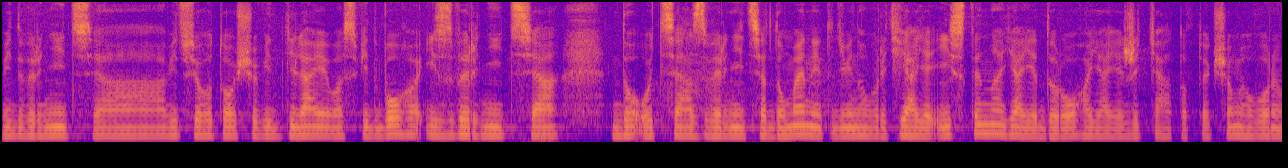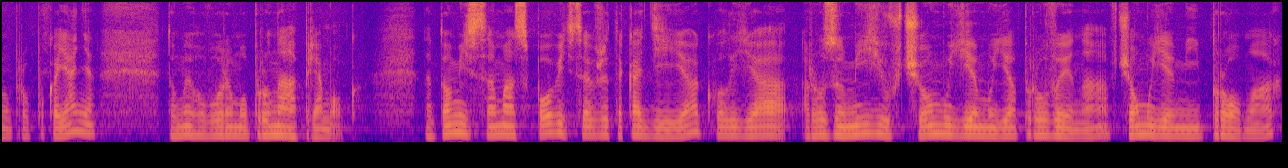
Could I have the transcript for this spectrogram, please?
відверніться від всього того, що відділяє вас від Бога, і зверніться до Отця, зверніться до мене. І тоді Він говорить: Я є істина, я є дорога, я є життя. Тобто, якщо ми говоримо про покаяння, то ми говоримо про напрямок. Натомість сама сповідь це вже така дія, коли я розумію, в чому є моя провина, в чому є мій промах,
